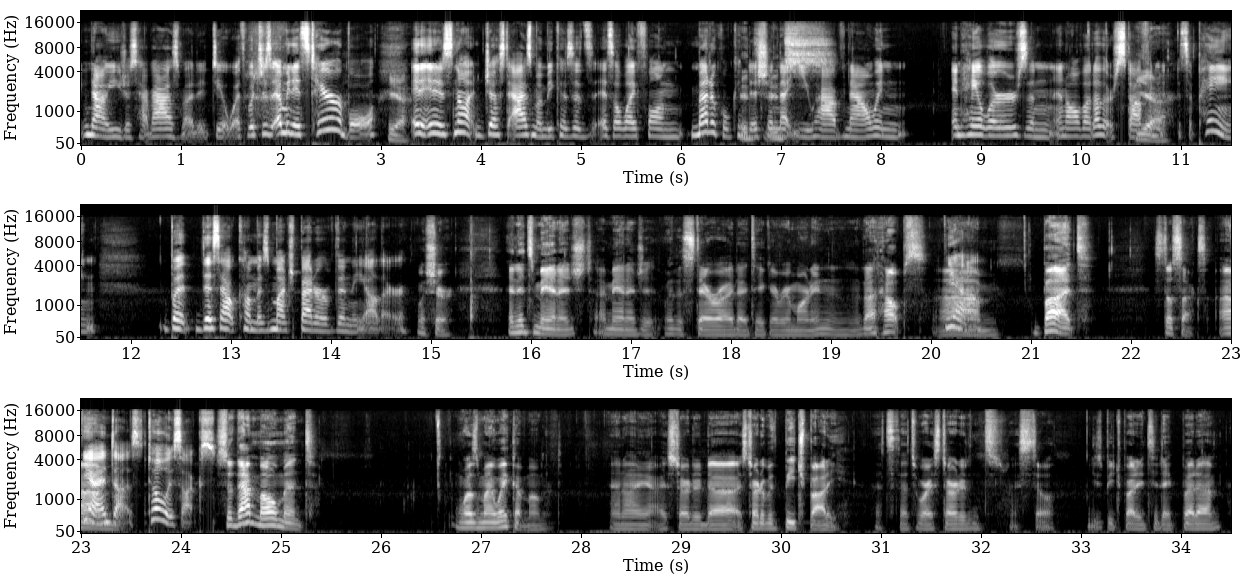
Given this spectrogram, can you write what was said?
Now you just have asthma to deal with, which is, I mean, it's terrible. Yeah. And, and it's not just asthma because it's, it's a lifelong medical condition that you have now and inhalers and, and all that other stuff. Yeah. And it's a pain. But this outcome is much better than the other. Well, sure. And it's managed. I manage it with a steroid I take every morning, and that helps. Yeah. Um, but still sucks. Um, yeah, it does. Totally sucks. So that moment was my wake up moment, and I I started uh, I started with Beachbody. That's that's where I started. and I still use Beachbody today, but um,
